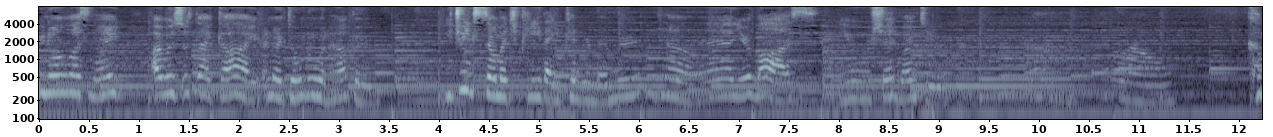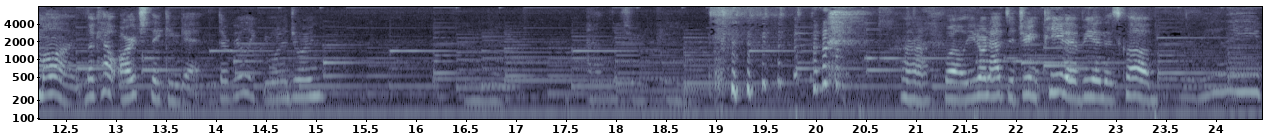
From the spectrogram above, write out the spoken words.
You know, last night I was with that guy, and I don't know what happened. You drink so much pee that you can remember? Yeah, eh, you're lost. You should want to. Come on, look how arch they can get. They're really. You want to join? Mm-hmm. Pee. Huh. Well, you don't have to drink pee to be in this club. Really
